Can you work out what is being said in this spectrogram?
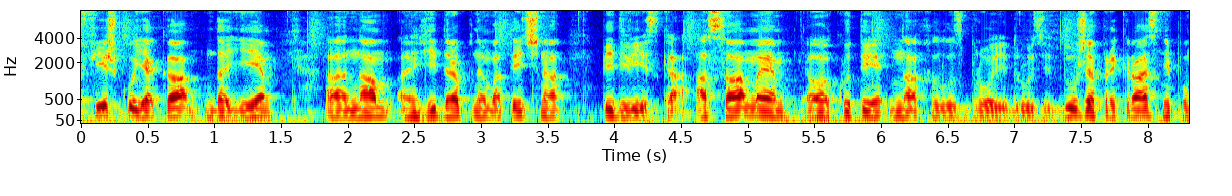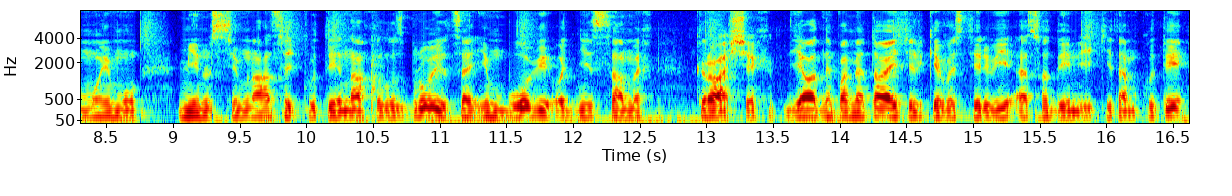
фішку, яка дає е, нам гідропневматична підвіска, а саме е, кути нахилу зброї, друзі. Дуже прекрасні, по-моєму, мінус 17 кути нахилу зброї. Це імбові одні з самих кращих. Я от не пам'ятаю тільки в Estirv S1, які там кути,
